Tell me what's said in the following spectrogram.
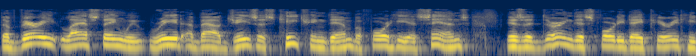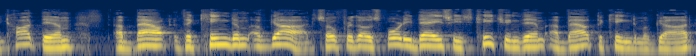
The very last thing we read about Jesus teaching them before he ascends is that during this 40 day period, he taught them about the kingdom of God. So for those 40 days, he's teaching them about the kingdom of God.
